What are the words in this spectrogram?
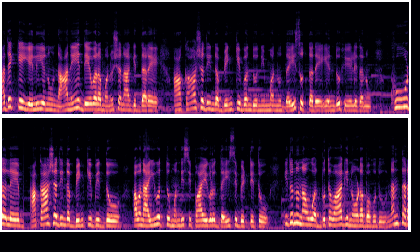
ಅದಕ್ಕೆ ಎಲಿಯನು, ನಾನೇ ದೇವರ ಮನುಷ್ಯನಾಗಿದ್ದರೆ, ಆಕಾಶದಿಂದ ಬೆಂಕಿ ಬಂದು ನಿಮ್ಮನ್ನು ದಯಿಸುತ್ತದೆ ಎಂದು ಹೇಳಿದನು. ಕೂಡಲೇ ಆಕಾಶದಿಂದ ಬೆಂಕಿ ಬಿದ್ದು ಅವನ ಐವತ್ತು ಮಂದಿ ಸಿಪಾಯಿಗಳು ದಹಿಸಿ ಬಿಟ್ಟಿತು ಇದನ್ನು ನಾವು ಅದ್ಭುತವಾಗಿ ನೋಡಬಹುದು. ನಂತರ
